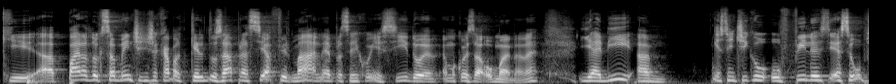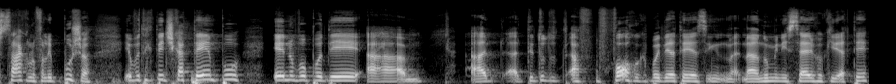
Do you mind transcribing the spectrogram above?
que uh, paradoxalmente a gente acaba querendo usar para se afirmar, né, para ser reconhecido, é, é uma coisa humana, né? E ali um, ah, eu senti que o, filho ia ser um obstáculo. Eu falei, puxa, eu vou ter que dedicar tempo, eu não vou poder uh, ter tudo o foco que eu poderia ter assim, na, no ministério que eu queria ter.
